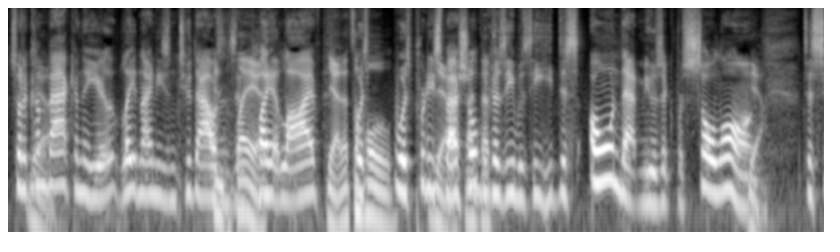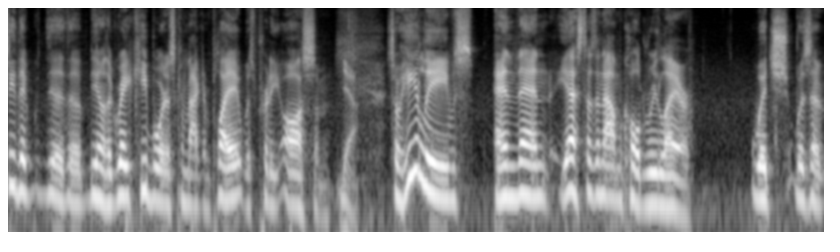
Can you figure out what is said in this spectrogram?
So to come Yeah. back in the year, late '90s and 2000s and play play, it. it. live, Yeah, that's a was, whole- was pretty yeah, special that- because he was he, he disowned that music for so long. Yeah. To see the, the the you know the great keyboardist come back and play it was pretty awesome. Yeah. So he leaves, and then Yes does an album called Relayer, which was a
